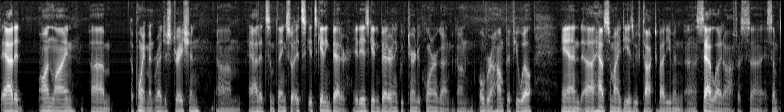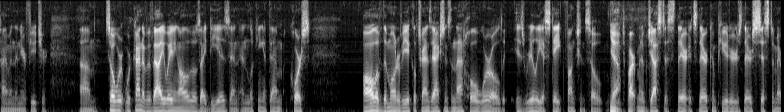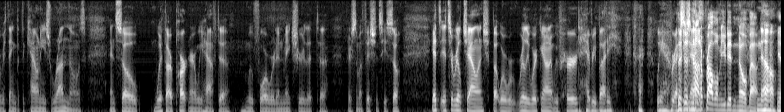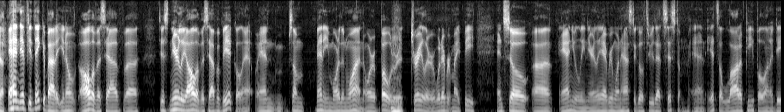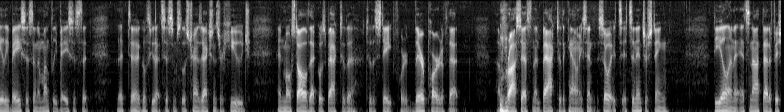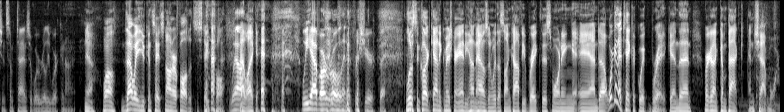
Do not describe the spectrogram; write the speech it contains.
we've added online um, appointment registration. Um, added some things, so it's it's getting better. It is getting better. I think we've turned a corner, gone gone over a hump, if you will, and uh, have some ideas. We've talked about even a satellite office uh, sometime in the near future. Um, so we're, we're kind of evaluating all of those ideas and, and looking at them. Of course, all of the motor vehicle transactions in that whole world is really a state function. So Yeah. the Department of Justice, their it's their computers, their system, everything, but the counties run those. And so with our partner, we have to move forward and make sure that uh, there's some efficiency. So it's it's a real challenge, but we're really working on it. We've heard everybody. we are This is not a problem you didn't know about. no. Yeah. And if you think about it, you know, all of us have, uh, just nearly all of us have a vehicle, and, and some, many more than one, or a boat, or a trailer, or whatever it might be. And so uh, annually, nearly everyone has to go through that system, and it's a lot of people on a daily basis and a monthly basis that that uh, go through that system. So those transactions are huge, and most all of that goes back to the to the state for their part of that uh, process, and then back to the counties. And so it's it's an interesting deal, and it's not that efficient sometimes, but we're really working on it. Yeah. Well, that way you can say it's not our fault; it's the state's fault. Well- I like it. We have our role in it for sure, but Lewis and Clark County Commissioner Andy Hunthausen with us on Coffee Break this morning, and uh, we're going to take a quick break, and then we're going to come back and chat more.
